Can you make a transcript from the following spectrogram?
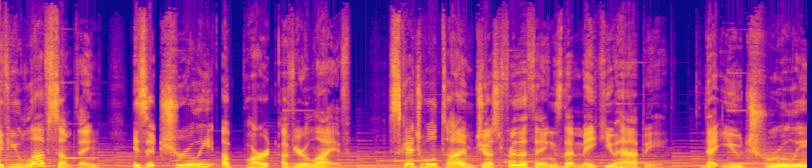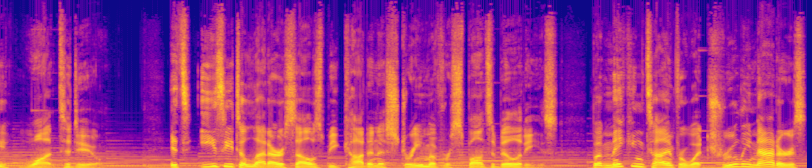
If you love something, is it truly a part of your life? Schedule time just for the things that make you happy, that you truly want to do. It's easy to let ourselves be caught in a stream of responsibilities, but making time for what truly matters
